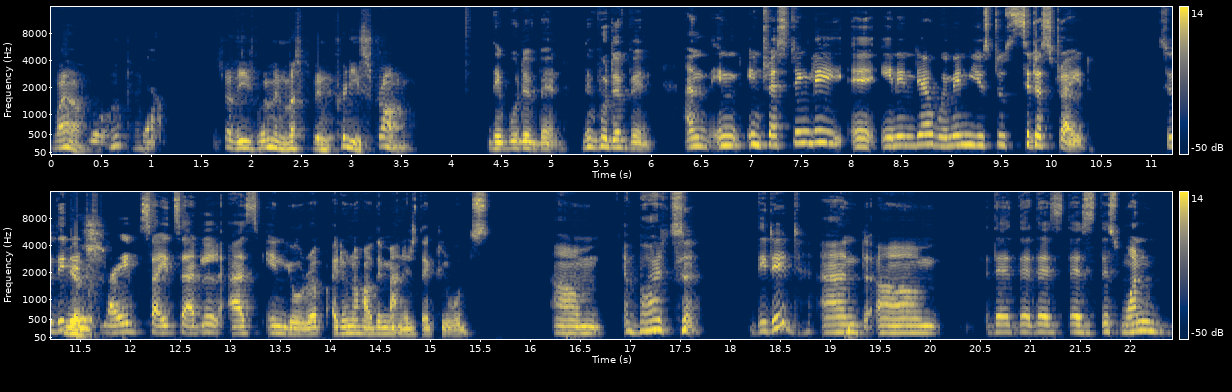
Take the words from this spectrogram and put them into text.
Wow. So, okay. Yeah. So these women must have been pretty strong. They would have been. They would have been. And in, interestingly, in India, women used to sit astride. So they didn't ride side saddle as in Europe. I don't know how they manage their clothes. Um, but they did. And um, there, there, there's there's this one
